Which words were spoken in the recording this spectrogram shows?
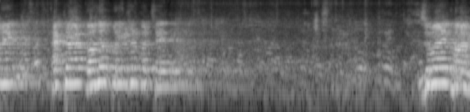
নামে একটা গজল পরিবেশন করছে। জুমায় ভাই।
